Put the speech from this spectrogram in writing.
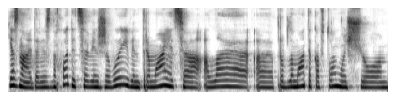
Я знаю, де він знаходиться, він живий, він тримається, але е, проблематика в тому, що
